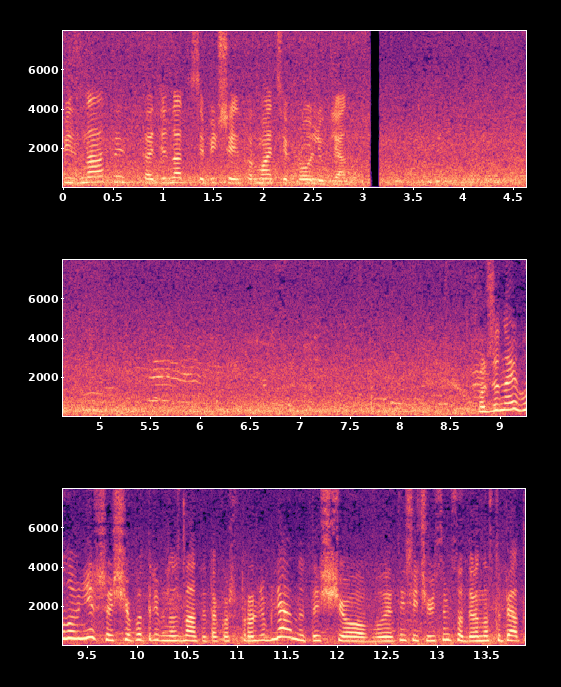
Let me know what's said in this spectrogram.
пізнати та дізнатися більше інформації про Любляну. Отже, найголовніше, що потрібно знати також про Любляну, те, що в 1895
